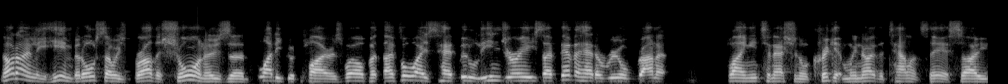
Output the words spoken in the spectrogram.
not only him but also his brother Shaun, who's a bloody good player as well. But they've always had little injuries. They've never had a real run at playing international cricket, and we know the talent's there. So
